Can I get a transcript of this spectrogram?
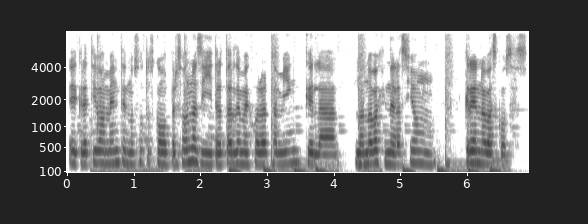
eh, creativamente nosotros como personas y tratar de mejorar también que la, la nueva generación cree nuevas cosas.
